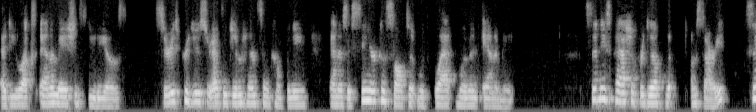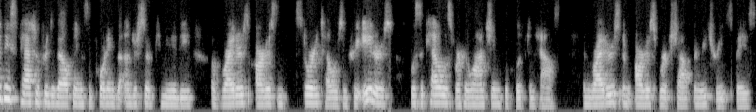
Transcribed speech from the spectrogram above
at Deluxe Animation Studios, series producer at the Jim Henson Company, and as a senior consultant with Black Women Animate. Sydney's passion for I'm sorry, Sydney's passion for developing and supporting the underserved community of writers, artists, and storytellers and creators was the catalyst for her launching the Clifton House and Writers and Artists Workshop and Retreat Space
